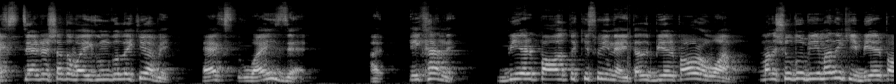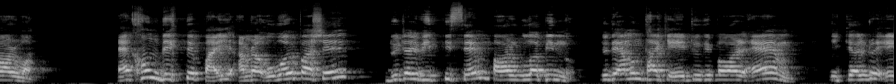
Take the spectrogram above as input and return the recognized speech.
এক্স জেড এর সাথে ওয়াই গুণ করলে কি হবে? এক্স ওয়াই জেড আর এখানে বি এর পাওয়ার তো কিছুই নাই, তাহলে বি এর পাওয়ার ওয়ান মানে শুধু বি মানে কি? বি এর পাওয়ার ওয়ান এখন দেখতে পাই আমরা উভয় পাশে দুইটার ভিত্তি সেম পাওয়ারগুলা ভিন্ন। যদি এমন থাকে A to the power M equal to A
